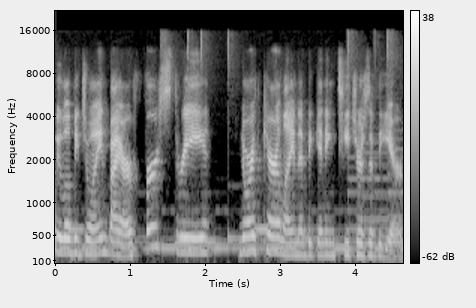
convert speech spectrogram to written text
we will be joined by our first three North Carolina Beginning Teachers of the Year.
